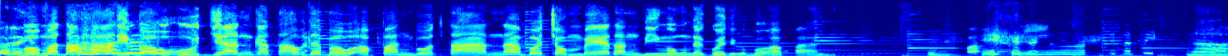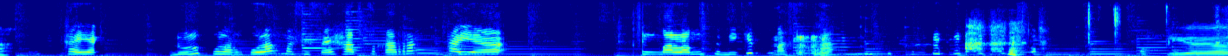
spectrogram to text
Udah bau gitu matahari, bau. hujan, gak tahu dah bau apaan, bau tanah, bau comberan, bingung dah gue juga bau apaan. Sumpah. bau keringat Ya, tapi Nah, kayak dulu pulang-pulang masih sehat sekarang kayak malam sedikit masuk angin iya.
